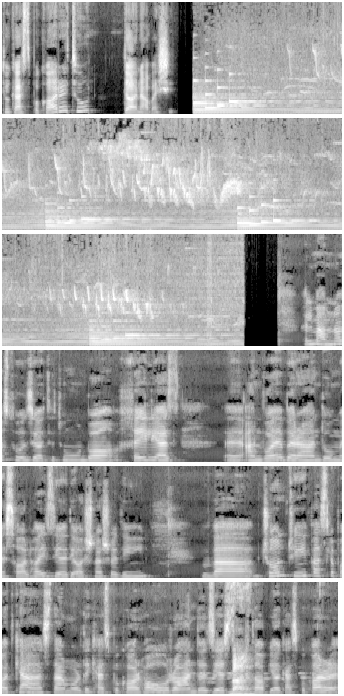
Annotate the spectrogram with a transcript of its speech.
تو کسب و کارتون دانا باشید. خیلی ممنون از توضیحاتتون با خیلی از انواع برند و مثال های زیادی آشنا شدیم و چون توی این فصل پادکست در مورد کسب و کارها و راه اندازی استارتاپ بله. یا کسب و کار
